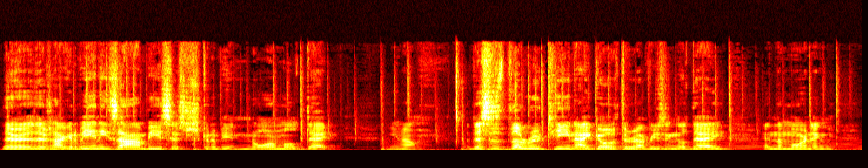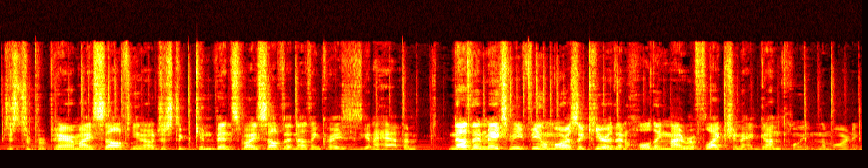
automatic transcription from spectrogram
There, there's not gonna be any zombies. It's just gonna be a normal day. You know, this is the routine I go through every single day in the morning just to prepare myself, you know, just to convince myself that nothing crazy is gonna happen. Nothing makes me feel more secure than holding my reflection at gunpoint in the morning.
